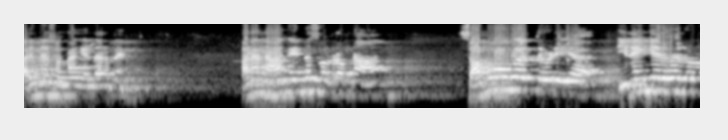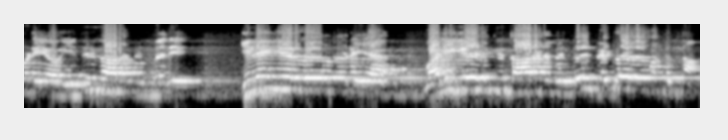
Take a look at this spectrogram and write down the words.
அருமையா சொன்னாங்க எல்லாருமே. ஆனா நாங்க என்ன சொல்றோம்னா சமூகத்துடைய இளைஞர்களுடைய எதிர்காலம் என்பது இளைஞர்களுடைய வழிகேடுக்கு காரணம் என்பது பெற்றோர்கள் மட்டும்தான்.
